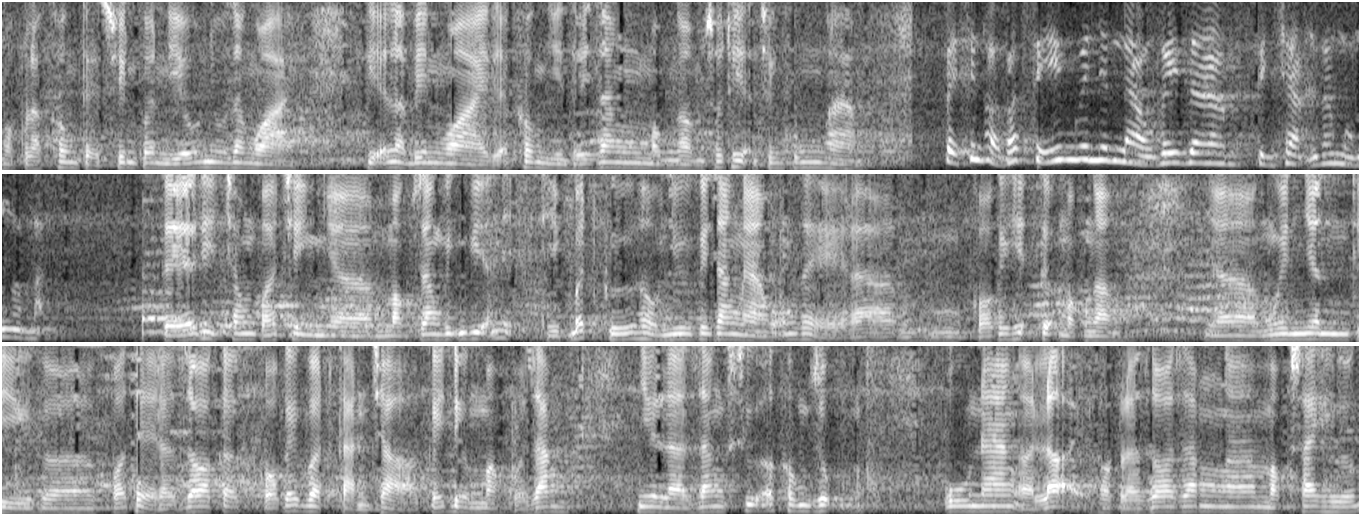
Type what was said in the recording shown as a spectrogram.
hoặc là không thể xuyên qua níu nhô ra ngoài, nghĩa là bên ngoài sẽ không nhìn thấy răng mọc ngầm xuất hiện trên khung hàm. Vậy xin hỏi bác sĩ nguyên nhân nào gây ra tình trạng răng mọc ngầm ạ? Tế thì trong quá trình ờ, mọc răng vĩnh viễn ý, thì bất cứ hầu như cái răng nào cũng có thể là có cái hiện tượng mọc ngầm. À, nguyên nhân thì ờ, có thể là do có cái vật cản trở cái đường mọc của răng như là răng sữa không dụng u nang ở lợi hoặc là do răng ờ, mọc sai hướng.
